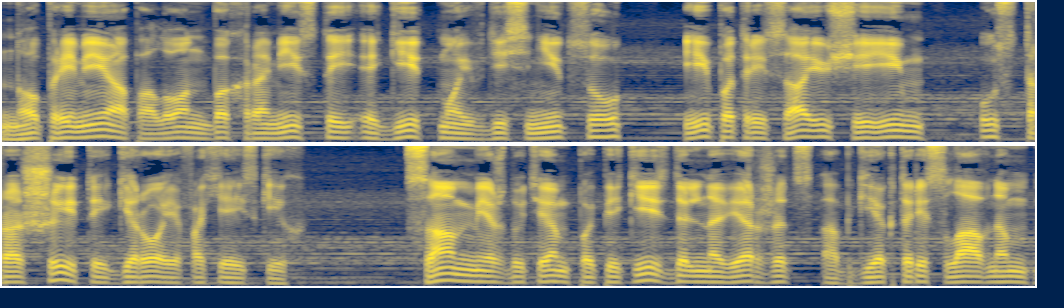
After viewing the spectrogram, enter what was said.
Но прими, Аполлон, бахромистый эгид мой в десницу, и, потрясающий им, устраши ты героев ахейских. Сам, между тем, попекись, дальновержец, об Гекторе славном,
